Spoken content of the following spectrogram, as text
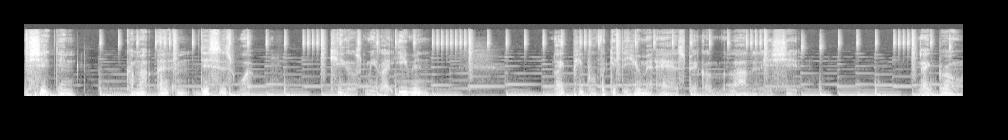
The shit didn't come out, and, and this is what kills me. Like even like people forget the human aspect of a lot of this shit. Like, bro,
